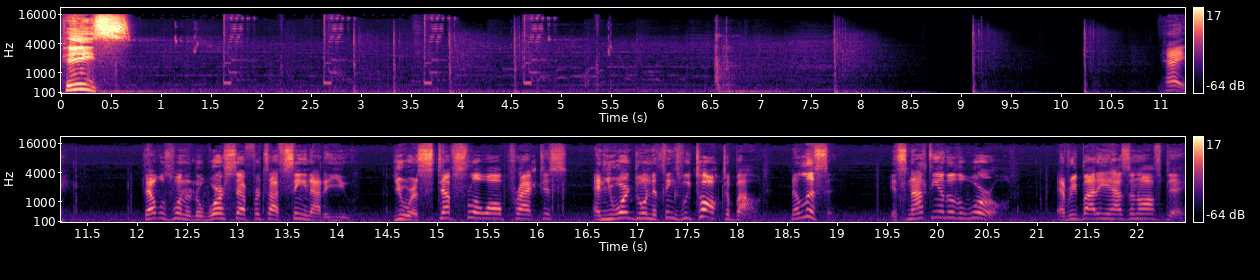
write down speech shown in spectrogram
Peace. Hey, that was one of the worst efforts I've seen out of you. You were a step slow all practice, and you weren't doing the things we talked about. Now listen, it's not the end of the world. Everybody has an off day.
